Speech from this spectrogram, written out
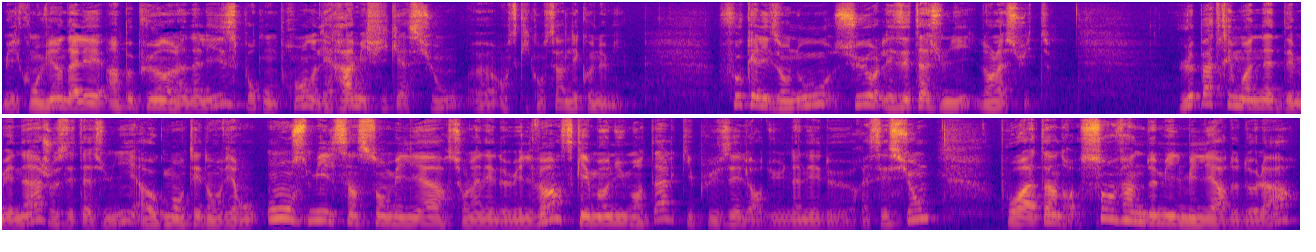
mais il convient d'aller un peu plus loin dans l'analyse pour comprendre les ramifications euh, en ce qui concerne l'économie. Focalisons-nous sur les États-Unis dans la suite. Le patrimoine net des ménages aux États-Unis a augmenté d'environ 11 500 milliards sur l'année 2020, ce qui est monumental, qui plus est lors d'une année de récession, pour atteindre 122 000 milliards de dollars,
